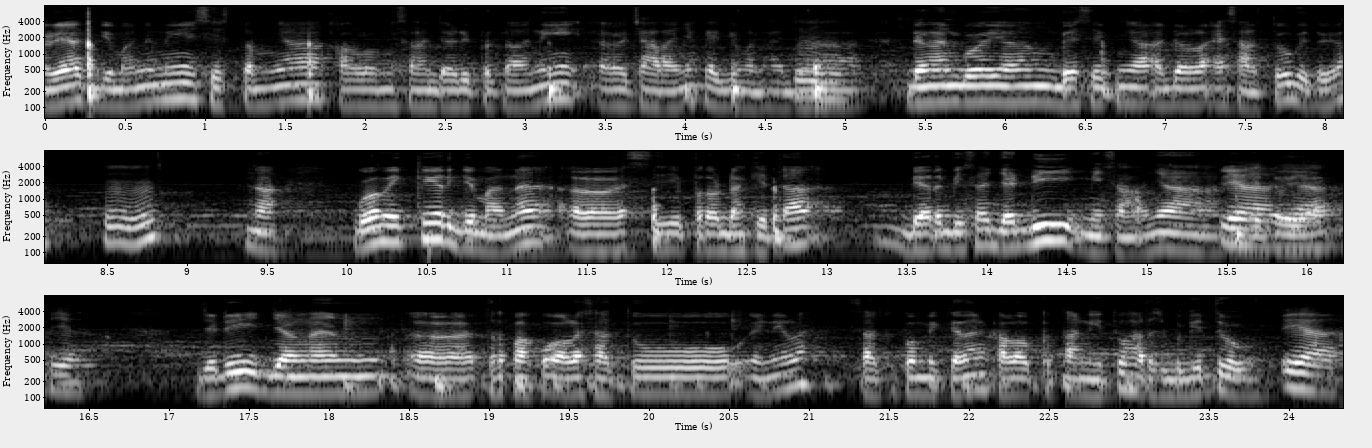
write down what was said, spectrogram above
ngelihat gimana nih sistemnya kalau misalnya jadi petani eh, caranya kayak gimana aja. Dengan gue yang basicnya adalah S1 gitu ya. Mm-mm. Nah gue mikir gimana eh, si produk kita biar bisa jadi misalnya Iya, gitu iya, ya iya. jadi jangan eh, terpaku oleh satu inilah satu pemikiran kalau petani itu harus begitu Iya,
